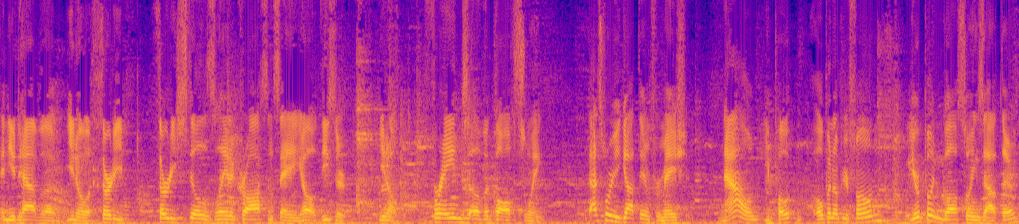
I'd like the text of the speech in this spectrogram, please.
and you'd have a you know a 30, 30 stills laid across and saying, oh, these are you know frames of a golf swing. That's where you got the information. Now you po- open up your phone, you're putting golf swings out there.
